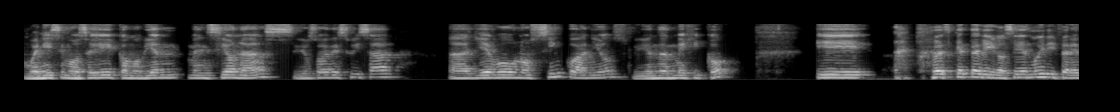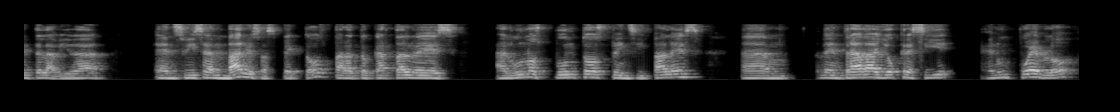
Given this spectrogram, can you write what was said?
Buenísimo, sí, como bien mencionas, yo soy de Suiza, ah, llevo unos cinco años viviendo en México y pues, ¿qué te digo? Sí, es muy diferente la vida en Suiza en varios aspectos, para tocar tal vez algunos puntos principales. de entrada, yo crecí en un pueblo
